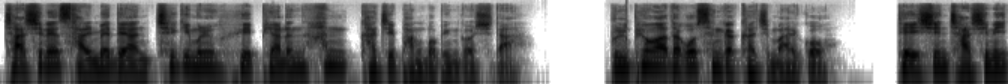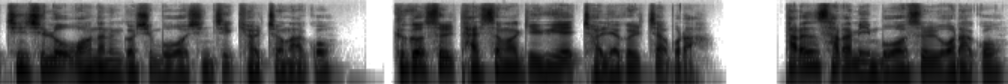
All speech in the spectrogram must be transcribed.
자신의 삶에 대한 책임을 회피하는 한 가지 방법인 것이다. 불평하다고 생각하지 말고 대신 자신이 진실로 원하는 것이 무엇인지 결정하고 그것을 달성하기 위해 전략을 짜보라. 다른 사람이 무엇을 원하고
